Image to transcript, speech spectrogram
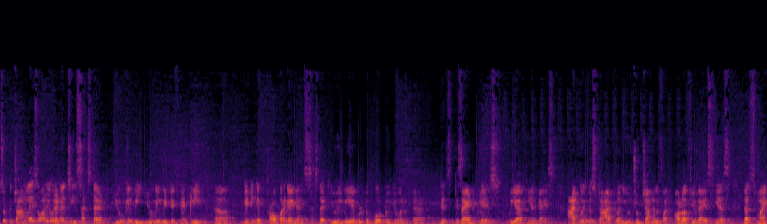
So to channelize all your energy such that you will be you will be definitely uh, getting a proper guidance such that you will be able to go to your uh, desired place. We are here guys. I'm going to start one YouTube channel for all of you guys. Yes, that's my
